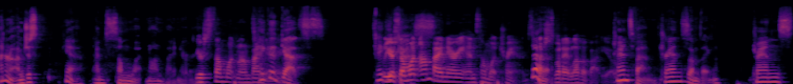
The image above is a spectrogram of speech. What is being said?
I don't know. I'm just, yeah, I'm somewhat non binary. You're somewhat non binary. Take a guess. Take a guess. You're somewhat non binary and somewhat trans, Yeah. which is what I love about you. Trans femme. Trans something. Trans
